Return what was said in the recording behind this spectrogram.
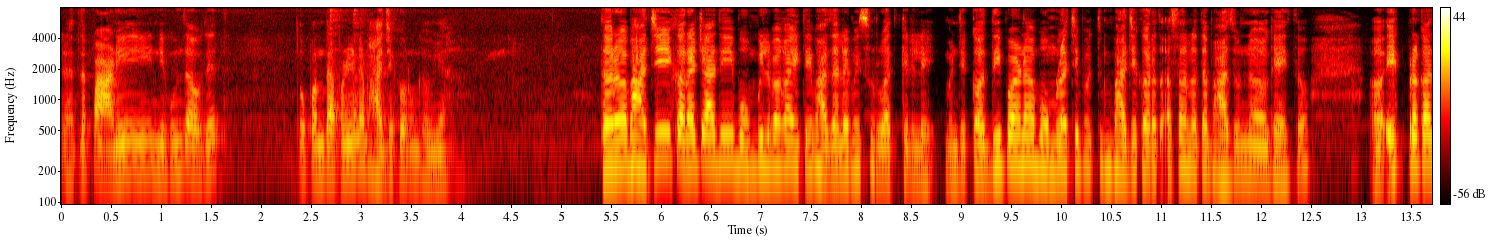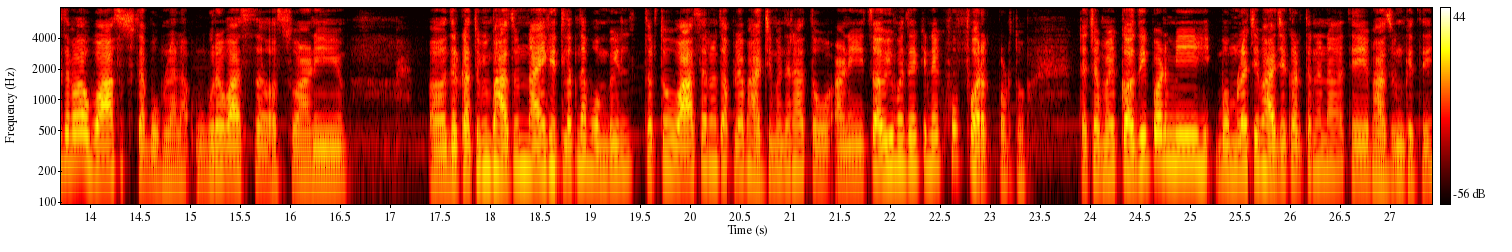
तर ह्यातलं पाणी निघून जाऊ देत. तोपर्यंत आपण ना भाजी करून घेऊया. तर भाजी करायच्या आधी बोंबील बघा इथे भाजायला मी सुरुवात केलेली आहे. म्हणजे कधी पण बोंबलाची तुम्ही भाजी करत असाल ना तर भाजून घ्यायचं. एक प्रकारचा बघा वास असतो त्या बोंबलाला. उग्र वास असतो आणि जर का तुम्ही भाजून नाही घेतलात ना बोंबील तर तो वास आहे ना तो आपल्या भाजीमध्ये राहतो आणि चवीमध्ये की नाही खूप फरक पडतो. त्याच्यामुळे कधी पण मी बोंबलाची भाजी करताना ना ते भाजून घेते.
